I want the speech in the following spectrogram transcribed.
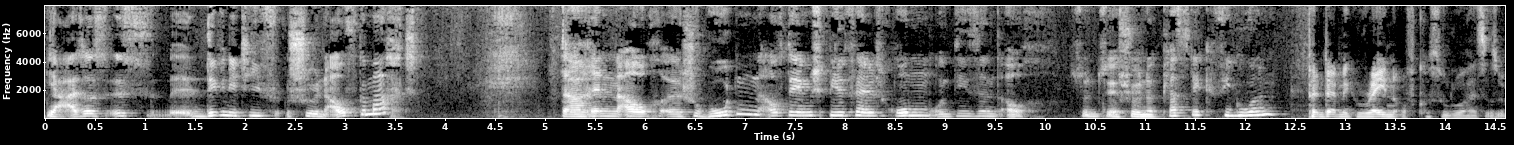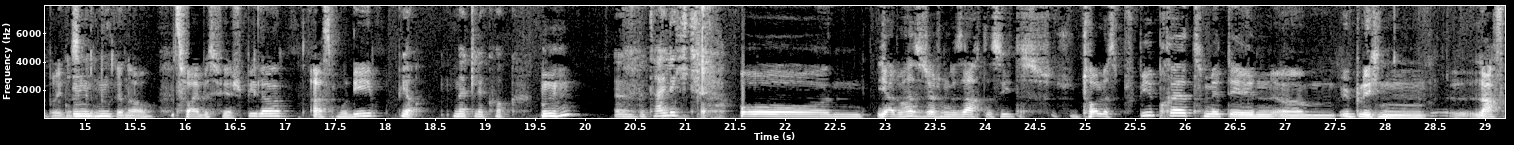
Ja, also es ist äh, definitiv schön aufgemacht. Da rennen auch äh, Schogoten auf dem Spielfeld rum und die sind auch sind sehr schöne Plastikfiguren. Pandemic Reign of Cthulhu heißt es übrigens, mhm. genau. Zwei bis vier Spieler, Asmodee. Ja, Matt Lecoq. Mhm. Äh, beteiligt. Und ja, du hast es ja schon gesagt, es sieht tolles Spielbrett mit den ähm, üblichen Love,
